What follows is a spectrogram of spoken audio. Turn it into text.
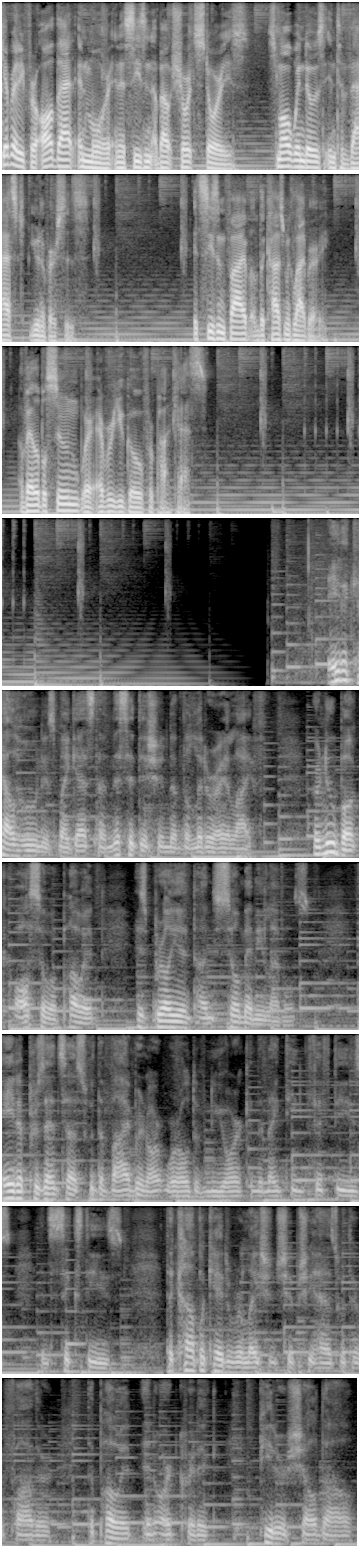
Get ready for all that and more in a season about short stories, small windows into vast universes. It's season five of The Cosmic Library, available soon wherever you go for podcasts. Ada Calhoun is my guest on this edition of The Literary Life. Her new book, also a poet, is brilliant on so many levels. Ada presents us with the vibrant art world of New York in the 1950s and 60s, the complicated relationship she has with her father, the poet and art critic Peter Schjeldahl,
